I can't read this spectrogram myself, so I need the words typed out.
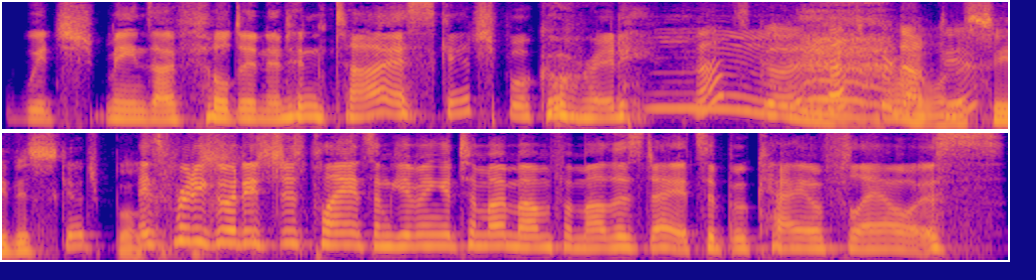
which means I've filled in an entire sketchbook already. That's good. That's mm. productive. I want to see this sketchbook. It's pretty good. It's just plants. I'm giving it to my mum for Mother's Day. It's a bouquet of flowers.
